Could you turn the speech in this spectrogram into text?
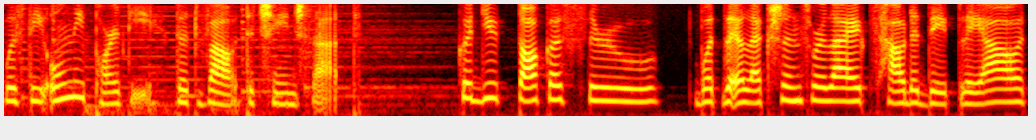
was the only party that vowed to change that. Could you talk us through what the elections were like? How did they play out?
